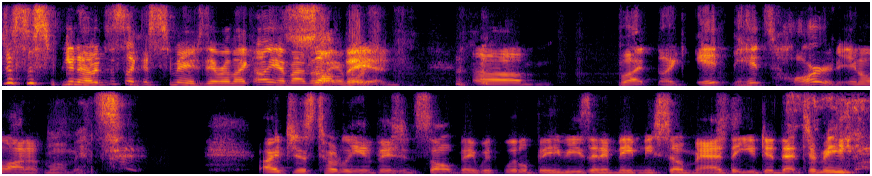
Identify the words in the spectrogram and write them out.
just a, s- you know, just like a smidge. They were like, oh yeah, by the way, Salt Bae abortion. um, but like it hits hard in a lot of moments. I just totally envisioned Salt Bae with little babies, and it made me so mad that you did that to me.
